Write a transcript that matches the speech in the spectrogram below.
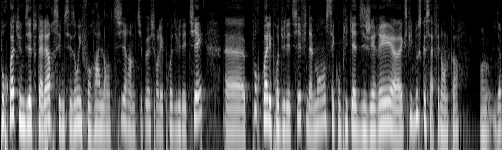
Pourquoi tu nous disais tout à l'heure, c'est une saison, il faut ralentir un petit peu sur les produits laitiers. Euh, pourquoi les produits laitiers, finalement, c'est compliqué à digérer Explique-nous ce que ça fait dans le corps. il y a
